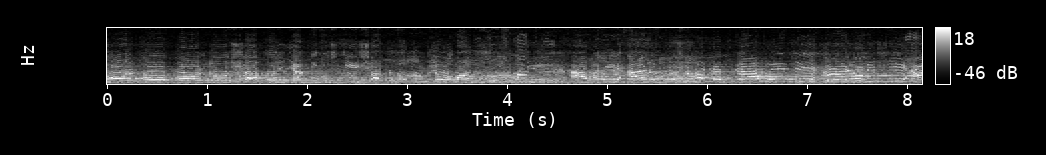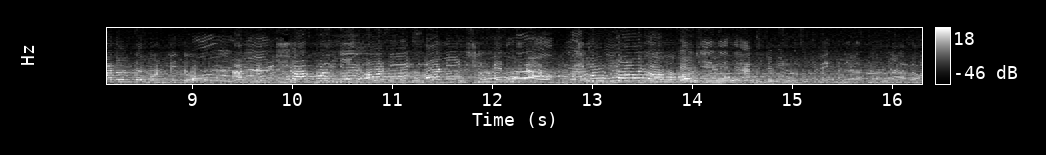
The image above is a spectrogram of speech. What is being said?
ধর্ম বর্ণ সকল জাতিগোষ্ঠীর স্বতঃস্ফূর্ত অংশগ্রহণে আমাদের আনন্দ শোভাযাত্রা হয়েছে আরও বেশি আনন্দমণ্ডিত। আপনাদের সকলকে অনেক অনেক শুভেচ্ছা। শুভ নববর্ষ। আন্টিটা বের হচ্ছে তুমি এখানে দাঁড়াও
